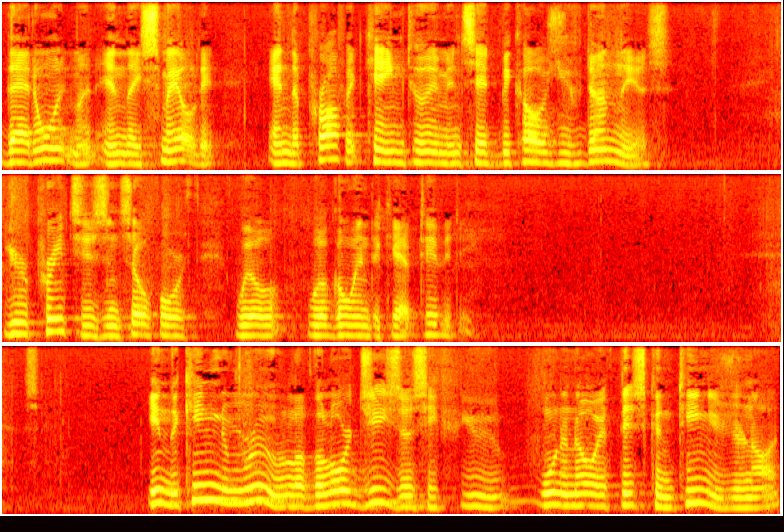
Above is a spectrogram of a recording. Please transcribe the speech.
that ointment and they smelled it. And the prophet came to him and said, Because you've done this, your princes and so forth will, will go into captivity. In the kingdom rule of the Lord Jesus, if you want to know if this continues or not,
